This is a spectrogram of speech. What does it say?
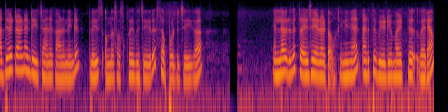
ആദ്യമായിട്ടാണ് എന്റെ ഈ ചാനൽ കാണുന്നതെങ്കിൽ പ്ലീസ് ഒന്ന് സബ്സ്ക്രൈബ് ചെയ്ത് സപ്പോർട്ട് ചെയ്യുക. എല്ലാവരും ഒന്ന് ട്രൈ ചെയ്യണം കേട്ടോ. ഇനി ഞാൻ അടുത്ത വീഡിയോ ആയിട്ട് വരാം.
